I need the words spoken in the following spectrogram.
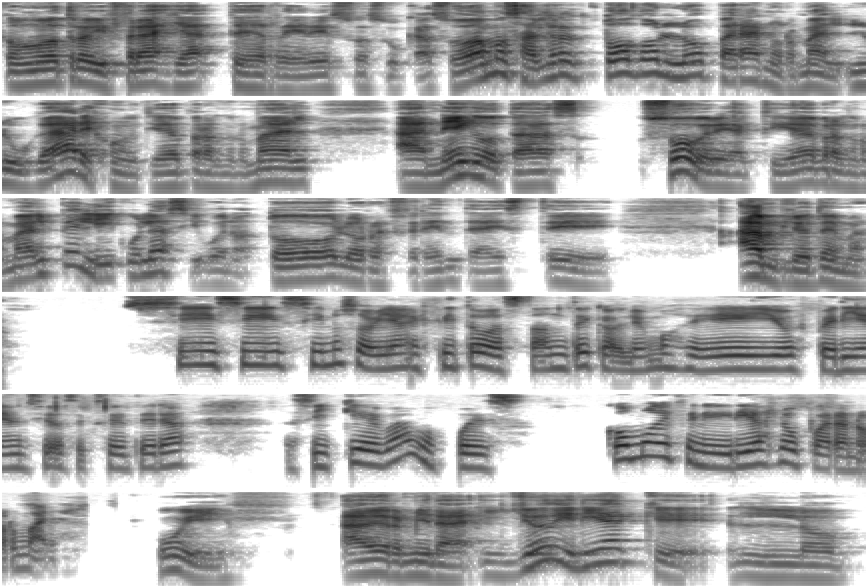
con otro disfraz ya de regreso a su casa. Vamos a hablar de todo lo paranormal, lugares con actividad paranormal, anécdotas sobre actividad paranormal, películas y bueno, todo lo referente a este amplio tema. Sí, sí, sí nos habían escrito bastante que hablemos de ello, experiencias, etcétera. Así que vamos, pues, ¿cómo definirías lo paranormal? Uy, a ver, mira, yo diría que lo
